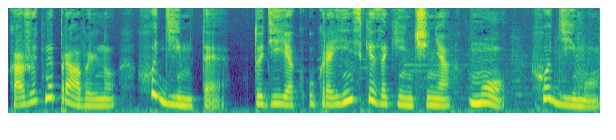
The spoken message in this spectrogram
кажуть неправильно ходімте, тоді як українське закінчення мо ходімо.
